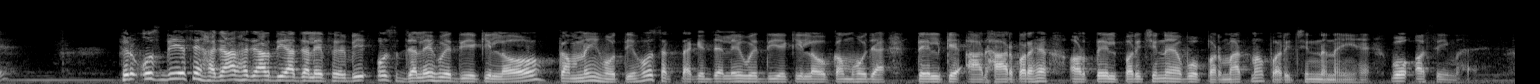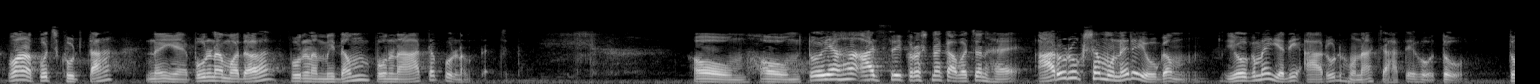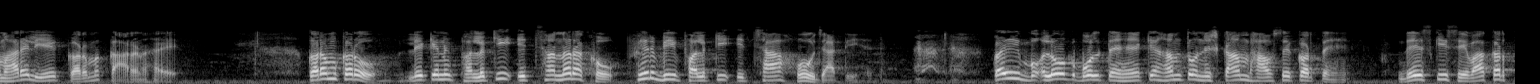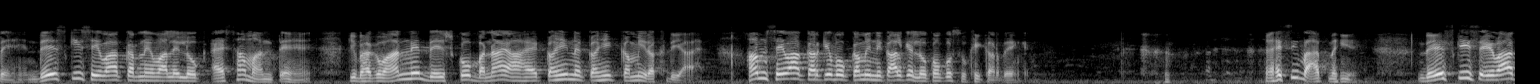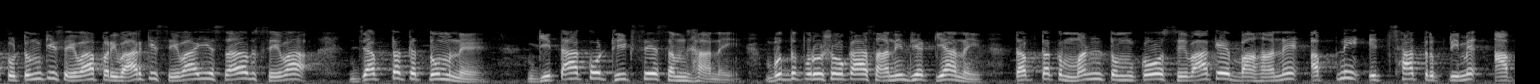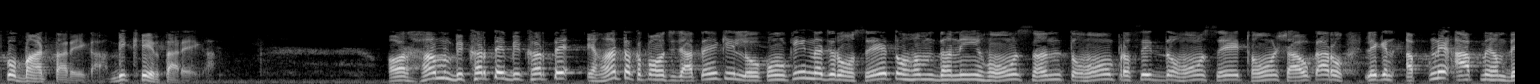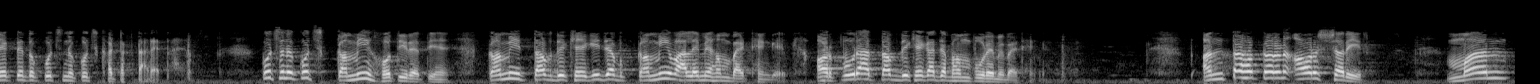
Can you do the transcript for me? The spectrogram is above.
फिर उस दिए से हज़ार हज़ार दिया जले, फिर भी उस जले हुए दिए की लौ कम नहीं होती। हो सकता कि जले हुए दिए की लौ कम हो जाए। तेल के आधार पर है और तेल परिचिन्न है, वो परमात्मा परिचिन्न नहीं है, वो असीम है। वहाँ कुछ खुटता नहीं है। पूर्ण मद, पूर्ण मिदम, पूर्णात, पूर्ण ओम ओम। तो यहाँ आज श्री कृष्ण का वचन है आरुरुक्ष मुनेर योगम योग में यदि आरूढ़ होना चाहते हो तो। तुम्हारे लिए कर्म कारण है। कर्म करो, लेकिन फल की इच्छा न रखो, फिर भी फल की इच्छा हो जाती है। कई लोग बोलते हैं कि हम तो निष्काम भाव से करते हैं, देश की सेवा करते हैं। देश की सेवा करने वाले लोग ऐसा मानते हैं कि भगवान ने देश को बनाया है, कहीं न कहीं कमी रख दिया है। हम सेवा करके वो कमी निकाल के लोगों को सुखी कर देंगे। ऐसी बात नहीं है। देश की सेवा, कुटुंब की सेवा, परिवार की सेवा, ये सब सेवा जब तक तुमने गीता को ठीक से समझा नहीं, बुद्ध पुरुषों का सानिध्य किया नहीं, तब तक मन तुमको सेवा के बहाने अपनी इच्छा तृप्ति में आपको बांटता रहेगा, बिखेरता रहेगा। और हम बिखरते बिखरते यहाँ तक पहुँच जाते हैं कि लोगों की नज़रों से तो हम धनी हो, संत हो, प्रसिद्ध हो, सेठ हो शाहूकार हो, लेकिन अपने आप में हम देखते हैं तो कुछ न कुछ खटकता रहता है। कुछ न कुछ कमी होती रहती है। कमी तब दिखेगी जब कमी वाले में हम बैठेंगे और पूरा तब दिखेगा जब हम पूरे में बैठेंगे। अंतकरण और शरीर। मन,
